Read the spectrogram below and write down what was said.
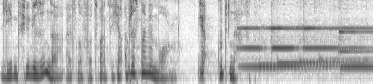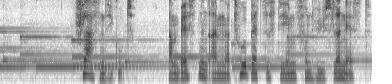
leben viel gesünder als noch vor 20 Jahren. Aber das machen wir morgen. Ja. Gute Nacht. Schlafen Sie gut. Am besten in einem Naturbettsystem von Hüßler Nest.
